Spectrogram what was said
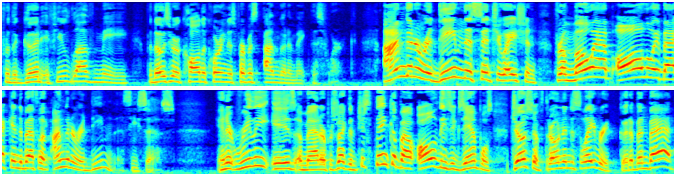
For the good, if you love me, for those who are called according to this purpose, I'm gonna make this work. I'm gonna redeem this situation from Moab all the way back into Bethlehem. I'm gonna redeem this, he says. And it really is a matter of perspective. Just think about all of these examples. Joseph thrown into slavery could have been bad.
